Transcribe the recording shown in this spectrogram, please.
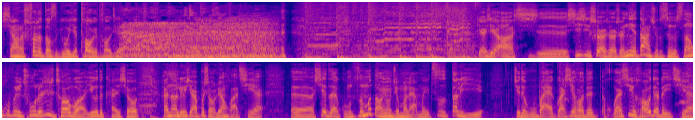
行了，说的倒是给我一套一套的。感谢啊，洗洗洗涮涮说，念大学的时候，生活费除了日常网游的开销，还能留下不少零花钱。呃，现在工资没等用就没了，每次得礼就得五百，关系好的关系好点的一千，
